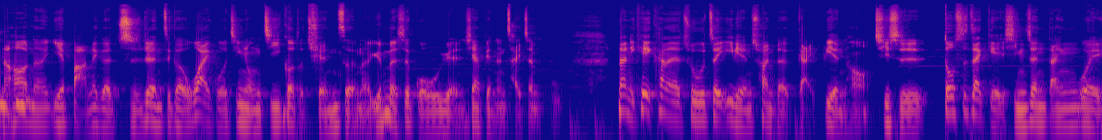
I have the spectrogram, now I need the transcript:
然后呢，也把那个指认这个外国金融机构的权责呢，原本是国务院，现在变成财政部。那你可以看得出这一连串的改变，哦，其实都是在给行政单位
